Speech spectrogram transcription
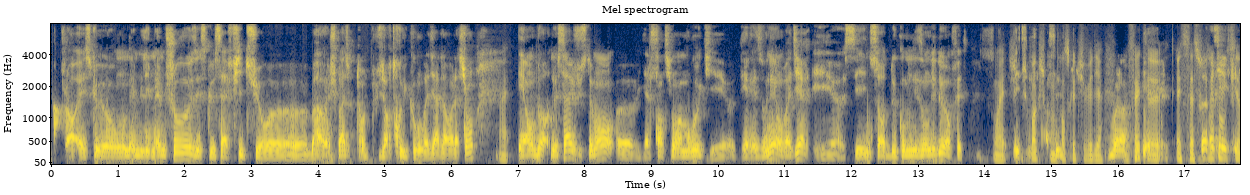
part. Genre, est-ce que on aime les mêmes choses? Est-ce que ça fit sur, bah, je sais pas, sur plusieurs trucs, on va dire, de la relation? Ouais. Et en dehors de ça, justement, il y a le sentiment amoureux qui est déraisonné, on va dire, et c'est une sorte de combinaison des deux, en fait. Ouais, je, je crois que je comprends ce que tu veux dire. Voilà. En fait, euh, ça sous-entend aussi un.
